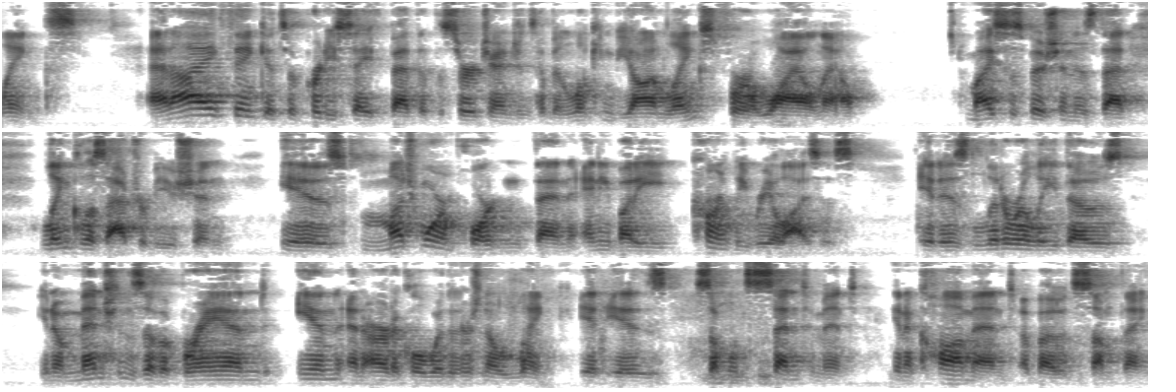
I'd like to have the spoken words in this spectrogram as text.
links. And I think it's a pretty safe bet that the search engines have been looking beyond links for a while now. My suspicion is that linkless attribution is much more important than anybody currently realizes. It is literally those you know mentions of a brand in an article where there's no link. It is someone's sentiment in a comment about something.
